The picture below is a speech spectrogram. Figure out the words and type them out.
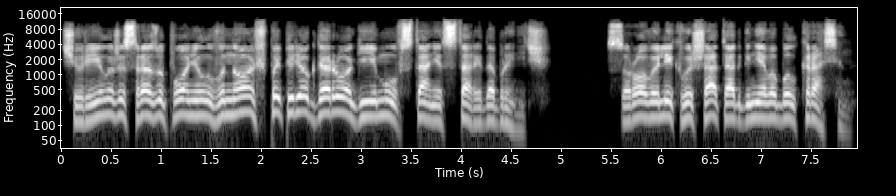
Чурила же сразу понял, вновь поперек дороги ему встанет старый Добрынич. Суровый лик Вышата от гнева был красен.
